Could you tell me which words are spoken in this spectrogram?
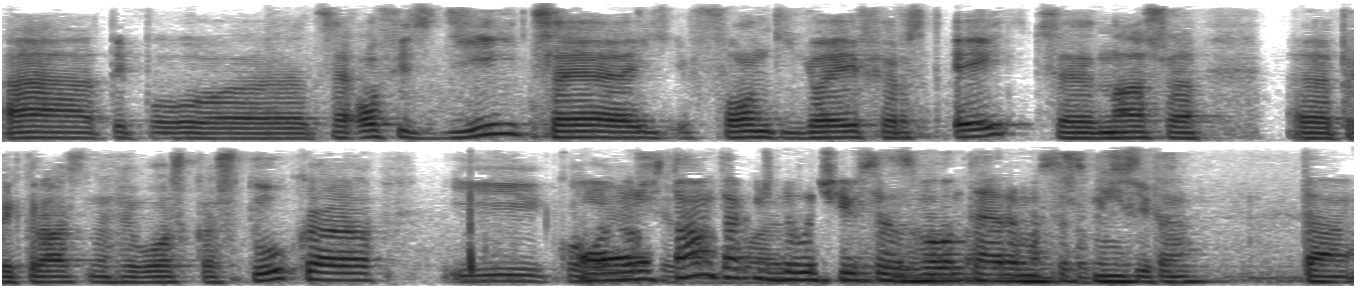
А, типу, е, це Office D, це фонд UA First Aid, це наша е, прекрасна геошка штука. І кого Рустам також долучився з волонтерами соцміста. Так.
